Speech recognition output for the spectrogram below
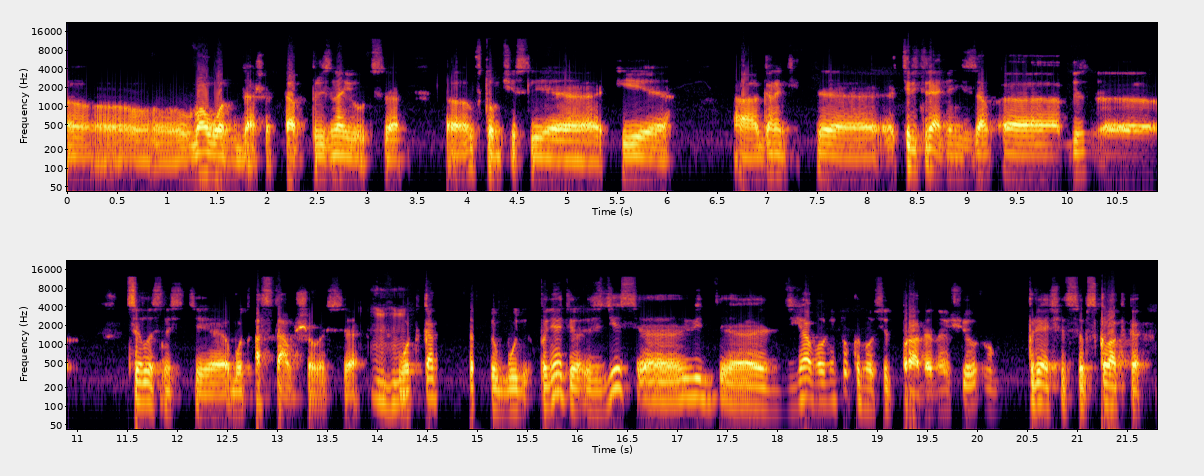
в ООН даже там признаются, э, в том числе и э, гарантии территориальной целостности вот оставшегося. Угу. Вот как будет. Понимаете, здесь э, ведь э, дьявол не только носит Прада, но еще прячется в складках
